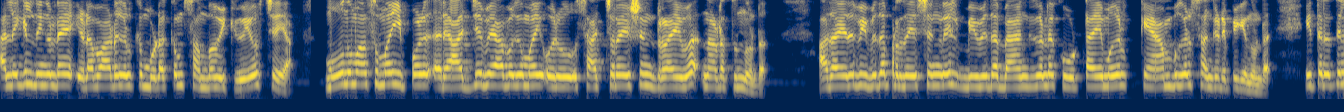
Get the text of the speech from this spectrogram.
അല്ലെങ്കിൽ നിങ്ങളുടെ ഇടപാടുകൾക്ക് മുടക്കം സംഭവിക്കുകയോ ചെയ്യാം. മൂന്ന് മാസമായി ഇപ്പോൾ രാജ്യവ്യാപകമായി ഒരു സാച്ചുറേഷൻ ഡ്രൈവ് നടത്തുന്നുണ്ട്. അതായത് വിവിധ പ്രദേശങ്ങളിൽ വിവിധ ബാങ്കുകളുടെ കൂട്ടായ്മകൾ ക്യാമ്പുകൾ സംഘടിപ്പിക്കുന്നുണ്ട്. ഇത്തരത്തിൽ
